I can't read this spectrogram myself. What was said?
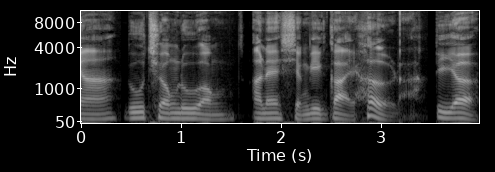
啊，路冲路翁，安尼行李盖好啦。第二，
